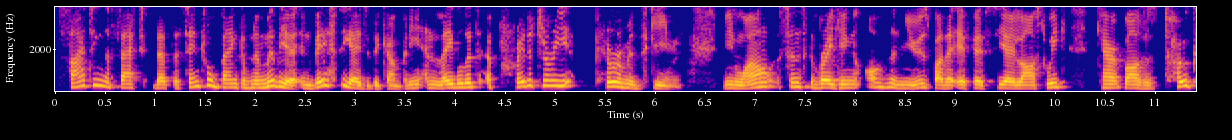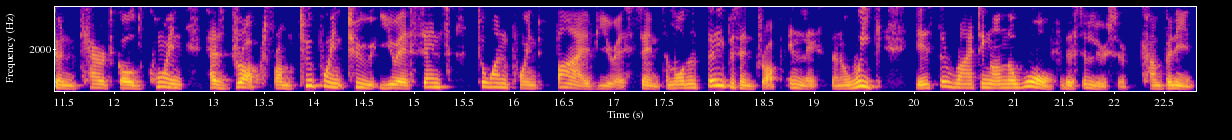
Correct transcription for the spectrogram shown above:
citing the fact that the Central Bank of Namibia investigated the company and labeled it a predatory pyramid scheme. Meanwhile, since the breaking of the news by the FSCA last week, Karatbars' token Karat Gold coin has dropped from 2.2 US cents to 1.5 US cents. A more than 30% drop in less than a week is the writing on the wall for this elusive company.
